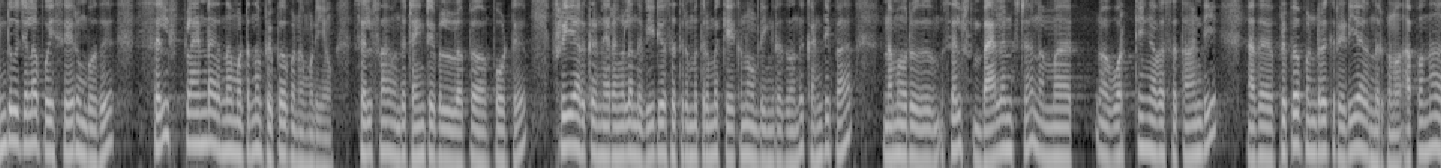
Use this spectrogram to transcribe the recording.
இண்டிவிஜுவலாக போய் சேரும்போது செல்ஃப் பிளான்டாக இருந்தால் மட்டும்தான் ப்ரிப்பேர் பண்ண முடியும். செல்ஃபாக வந்து டைம் டேபிள் போட்டு ஃப்ரீயாக இருக்கிற நேரங்களில் அந்த வீடியோஸை திரும்ப திரும்ப கேட்கணும் அப்படிங்கிறது வந்து கண்டிப்பாக நம்ம ஒரு செல்ஃப் பேலன்ஸ்டாக நம்ம ஒர்க்கிங் ஹவர்ஸை தாண்டி அதை ப்ரிப்பேர் பண்ணுறதுக்கு ரெடியாக இருந்திருக்கணும். அப்போ தான்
